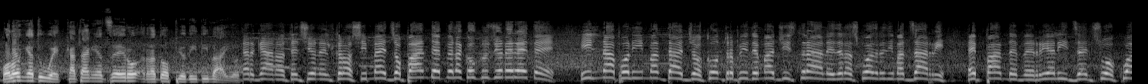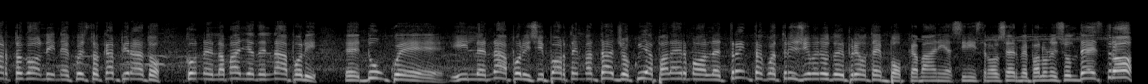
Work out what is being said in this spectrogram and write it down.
Bologna 2, Catania 0, raddoppio di Di Vaio. Gargano, attenzione il cross in mezzo, Pandev, la conclusione rete, il Napoli in vantaggio, contropiede magistrale della squadra di Mazzarri e Pandev realizza il suo quarto gol in questo campionato con la maglia del Napoli. Eh, dunque il Napoli si porta in vantaggio qui a Palermo al 34 minuto del primo tempo. Cavani a sinistra lo serve, pallone sul destro.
